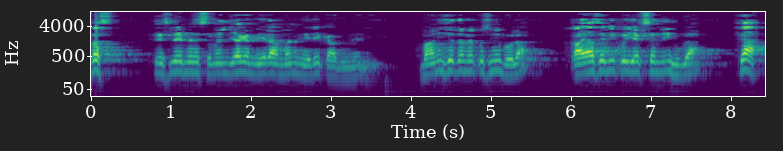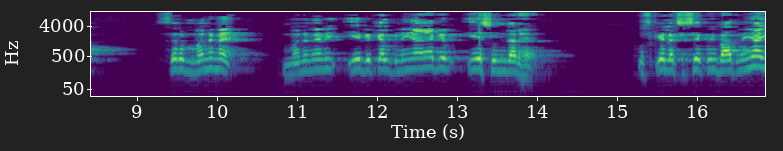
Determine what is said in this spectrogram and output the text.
बस तो इसलिए मैंने समझ लिया कि मेरा मन मेरे काबू में नहीं वाणी से तो मैं कुछ नहीं बोला। काया से भी कोई एक्शन नहीं हुआ। क्या? सिर्फ़ मन में मन में भी ये विकल्प नहीं आया कि ये सुंदर है। उसके लक्ष्य से कोई बात नहीं आई।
